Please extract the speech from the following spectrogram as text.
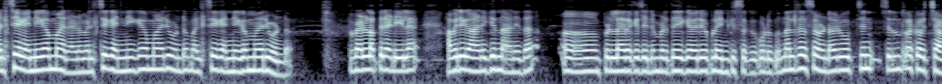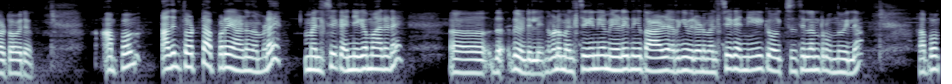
മത്സ്യകന്യകന്മാരാണ്. മത്സ്യകന്യകന്മാരും ഉണ്ട് മത്സ്യകന്യകന്മാരും ഉണ്ട്. വെള്ളത്തിനടിയിൽ അവർ കാണിക്കുന്നതാണിത്. പിള്ളേരൊക്കെ ചെല്ലുമ്പോഴത്തേക്ക് അവർ പ്ലെയിൻ കിസ്സൊക്കെ കൊടുക്കും. നല്ല രസമുണ്ട്. അവർ ഓക്സിജൻ സിലിണ്ടറൊക്കെ വെച്ചാട്ടോ അവർ അപ്പം അതിന് തൊട്ടപ്പുറയാണ് നമ്മുടെ മത്സ്യകന്യകന്മാരുടെ ഇത് ഇത് കണ്ടില്ലേ? നമ്മുടെ മത്സ്യകന്യ മേളിൽ നിന്ന് താഴെ ഇറങ്ങി വരുവാണ് മത്സ്യകന്യകയ്ക്ക് ഓക്സിജൻ സിലിണ്ടർ ഒന്നുമില്ല. അപ്പം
